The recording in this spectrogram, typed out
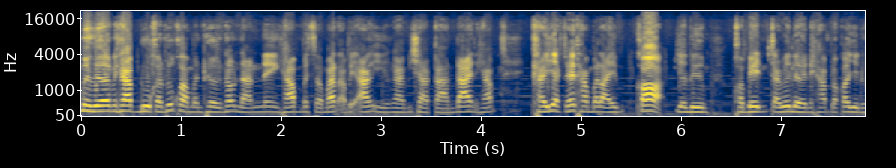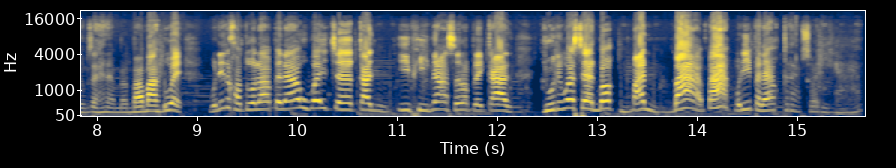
เหมือนเดิมนะครับดูกันเพื่อความบันเทิงเท่านั้นนะครับไม่สามารถเอาไปอ้างอิงงานวิชาการได้นะครับใครอยากจะให้ทำอะไรก็อย่าลืมคอมเมนต์กันไว้เลยนะครับแล้วก็อย่าลืมใส่ให้มันมากๆด้วย วันนี้ต้องขอตัวลาไปแล้วไว้เจอกัน EP หน้าสำหรับรายการยูนิเวอร์แซนบ็อกมันบ้ามากวันนี้ไปแล้วกราบสวัสดีครับ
